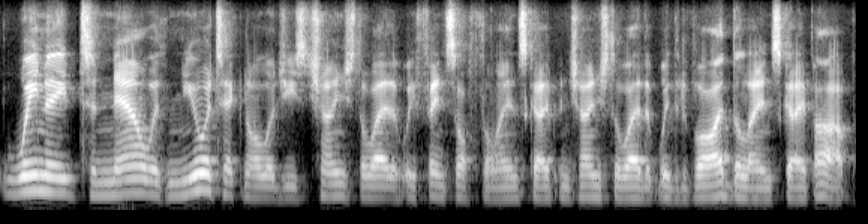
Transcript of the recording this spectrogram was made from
we need to now, with newer technologies, change the way that we fence off the landscape and change the way that we divide the landscape up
